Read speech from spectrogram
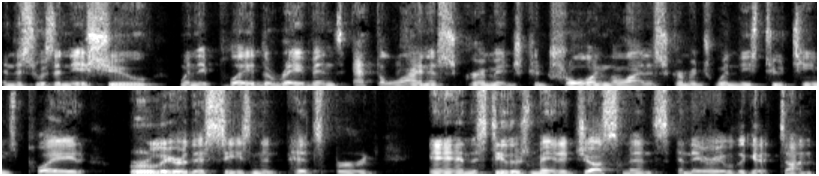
And this was an issue when they played the Ravens at the line of scrimmage, controlling the line of scrimmage when these two teams played earlier this season in Pittsburgh, and the Steelers made adjustments and they were able to get it done.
